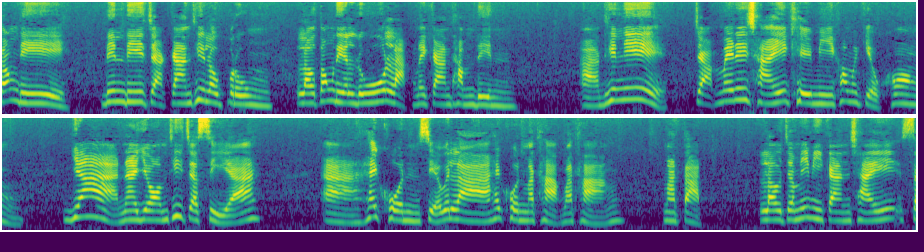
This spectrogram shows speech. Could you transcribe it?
ต้องดี ดินดีจากการที่เราปรุง เราต้องเรียนรู้หลักในการทำดินที่นี่จะไม่ได้ใช้เคมีเข้ามาเกี่ยวข้องหญ้านายอมที่จะเสียให้คนเสียเวลาให้คนมาถากมาถางมาตัด เราจะไม่มีการใช้ส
